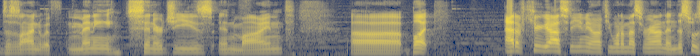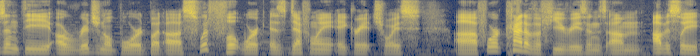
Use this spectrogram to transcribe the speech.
designed with many synergies in mind. Uh, but out of curiosity, you know, if you want to mess around, and this was in the original board, but uh, Swift Footwork is definitely a great choice uh, for kind of a few reasons. Um, obviously,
